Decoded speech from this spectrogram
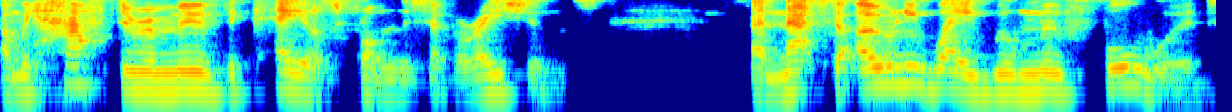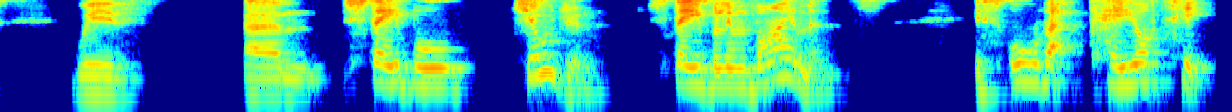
And we have to remove the chaos from the separations. And that's the only way we'll move forward with um, stable children, stable environments. It's all that chaotic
